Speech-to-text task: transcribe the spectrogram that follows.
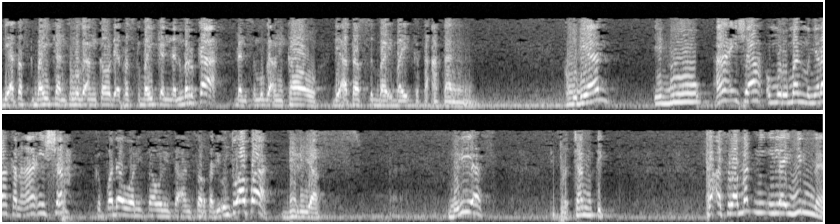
Di atas kebaikan, semoga engkau di atas kebaikan dan berkah dan semoga engkau di atas sebaik-baik ketaatan. Kemudian ibu Aisyah Umur Ruman menyerahkan Aisyah kepada wanita-wanita Ansar tadi untuk apa? Dirias. Dirias. Dipercantik. Fa aslamatni ilaihinna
